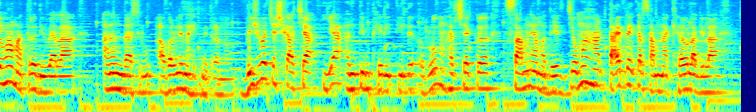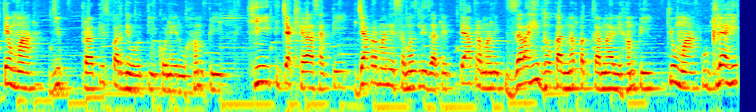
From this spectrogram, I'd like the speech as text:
तेव्हा मात्र दिव्याला आनंदाश्रू आवरले नाहीत मित्रांनो. विश्वचषकाच्या या अंतिम फेरीतील रोमहर्षक सामन्यामध्ये जेव्हा हा टायब्रेकर सामना खेळवला गेला तेव्हा जी प्रतिस्पर्धी होती कोनेरू हम्पी ही तिच्या खेळासाठी ज्याप्रमाणे समजली जाते त्याप्रमाणे जराही धोका न पत्करणारी हम्पी किंवा कुठल्याही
